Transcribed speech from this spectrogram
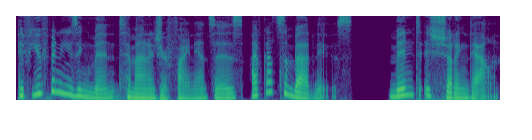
If you've been using Mint to manage your finances, I've got some bad news. Mint is shutting down.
